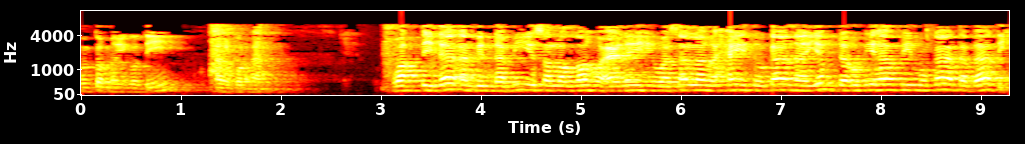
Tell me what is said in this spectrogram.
Untuk mengikuti Al-Qur'an. Waqtida'an bin Nabi sallallahu alaihi wasallam haitsu kana yabda'u biha fi mukatabati.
